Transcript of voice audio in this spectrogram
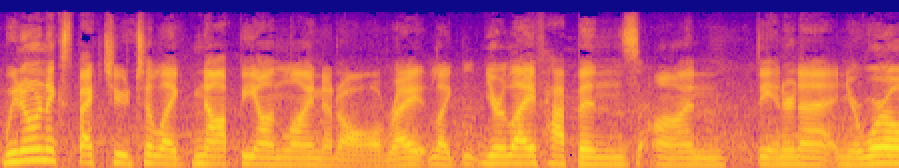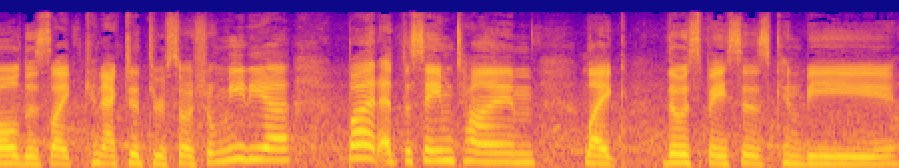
we don't expect you to like not be online at all, right? Like your life happens on the internet and your world is like connected through social media, but at the same time like those spaces can be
